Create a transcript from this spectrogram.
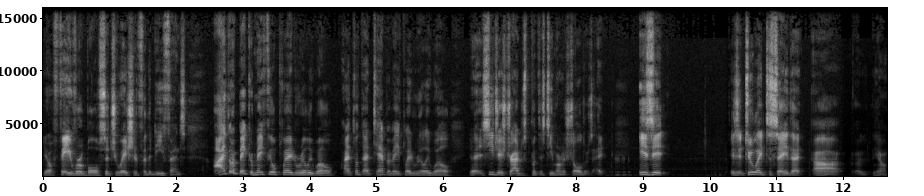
you know favorable situation for the defense. I thought Baker Mayfield played really well. I thought that Tampa Bay played really well. Uh, CJ Stroud just put this team on his shoulders. Is it is it too late to say that uh, you know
